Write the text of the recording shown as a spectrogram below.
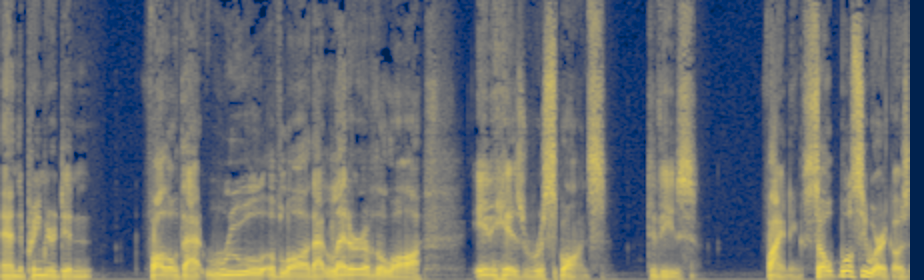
and the premier didn't follow that rule of law, that letter of the law in his response. to these findings. So we'll see where it goes.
